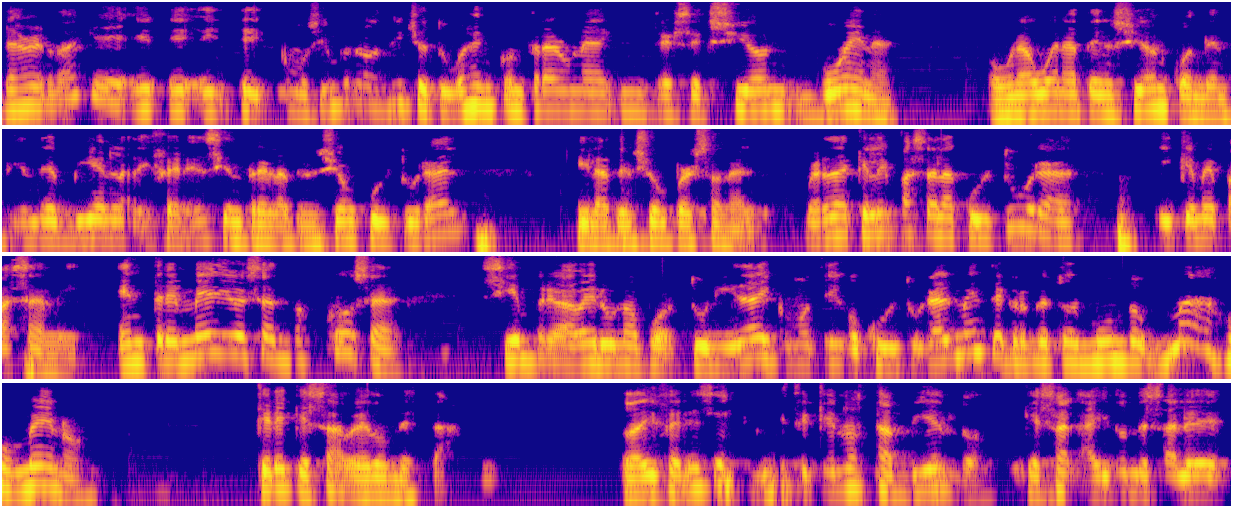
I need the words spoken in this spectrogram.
La verdad que, eh, como siempre nos hemos dicho, tú vas a encontrar una intersección buena o una buena atención cuando entiendes bien la diferencia entre la atención cultural y la atención personal, ¿verdad? ¿Qué le pasa a la cultura y qué me pasa a mí? Entre medio de esas dos cosas siempre va a haber una oportunidad y como te digo, culturalmente creo que todo el mundo más o menos cree que sabe dónde está. La diferencia es que no estás viendo, que es ahí donde sale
